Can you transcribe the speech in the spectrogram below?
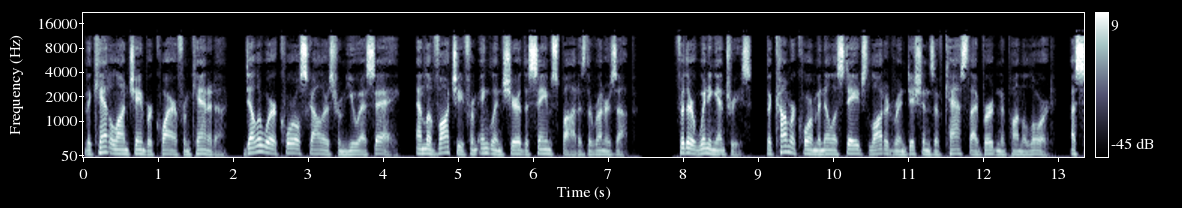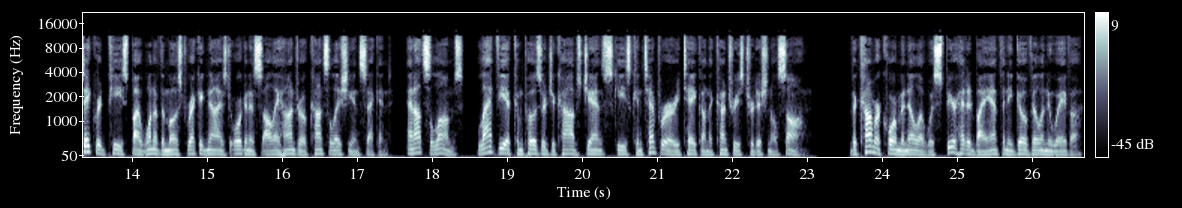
The Cantilon Chamber Choir from Canada, Delaware Choral Scholars from USA, and La Voce from England shared the same spot as the runners up. For their winning entries, the Kammerchor Manila staged lauded renditions of Cast Thy Burden Upon the Lord, a sacred piece by one of the most recognized organists Alejandro Consolacion II, and Otsalums, Latvia composer Jakobs Jansky's contemporary take on the country's traditional song. The Kammerchor Manila was spearheaded by Anthony Go Villanueva,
